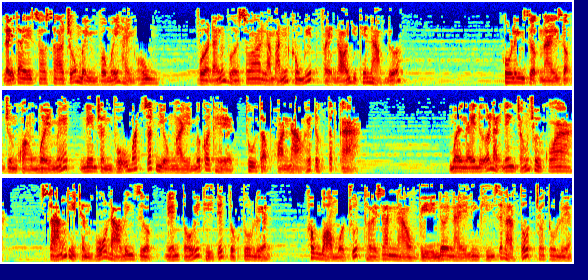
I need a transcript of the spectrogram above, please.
lấy tay xoa xoa chỗ mình vừa mới hành hung, vừa đánh vừa xoa làm hắn không biết phải nói như thế nào nữa. Khu linh dược này rộng chừng khoảng 10 mét nên Trần Vũ mất rất nhiều ngày mới có thể thu thập hoàn hảo hết được tất cả. 10 ngày nữa lại nhanh chóng trôi qua, sáng thì Trần Vũ đào linh dược, đến tối thì tiếp tục tu luyện, không bỏ một chút thời gian nào vì nơi này linh khí rất là tốt cho tu luyện.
